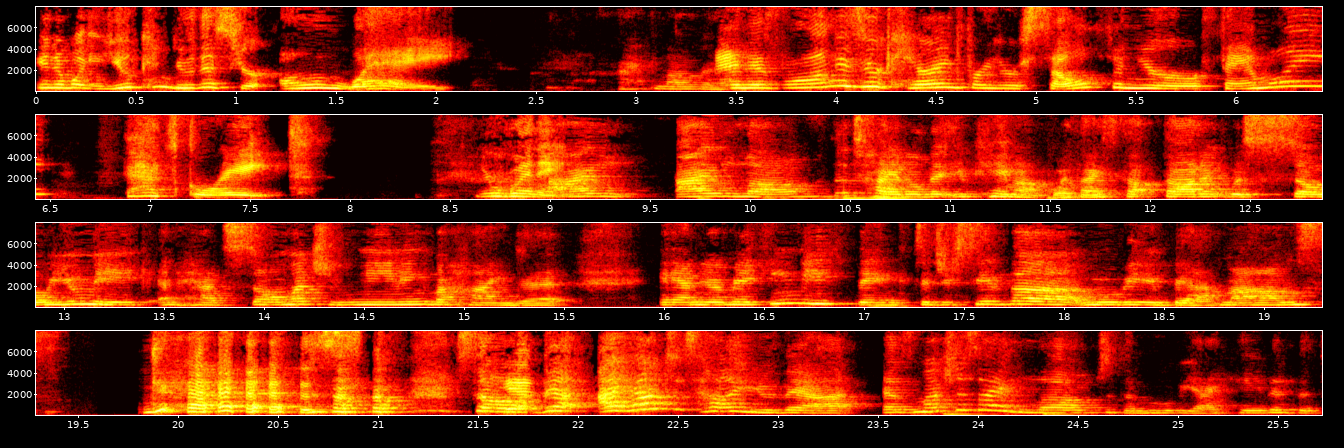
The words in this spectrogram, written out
you know what, you can do this your own way. I love it. And as long as you're caring for yourself and your family, that's great. You're winning. I I love the title that you came up with. I th- thought it was so unique and had so much meaning behind it. And you're making me think. Did you see the movie Bad Moms? Yes. so yeah. that, I have to tell you that as much as I loved the movie, I hated the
